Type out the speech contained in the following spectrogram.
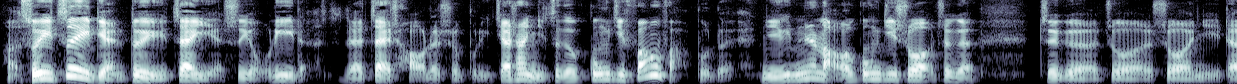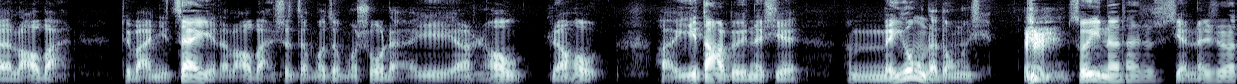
啊。所以这一点对于在野是有利的，在在朝的是不利。加上你这个攻击方法不对，你你老攻击说这个这个做说你的老板对吧？你在野的老板是怎么怎么说的？哎呀，然后然后啊一大堆那些没用的东西。所以呢，它是显得说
